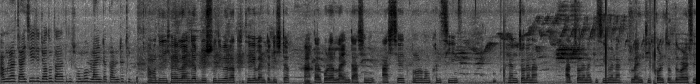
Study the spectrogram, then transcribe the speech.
আমরা চাইছি যে যত তাড়াতাড়ি সম্ভব লাইনটা কারেন্টটা ঠিক করতে। আমাদের এখানে লাইনটা বৃহস্পতিবার রাত্রি থেকে লাইনটা ডিস্টার্ব হ্যাঁ। তারপরে আর লাইনটা আসেনি। আসছে কোনো রকম খালি সিরিঞ্জ ফ্যান চলে না আর চলে না কিছুই হয় না। লাইন ঠিক করে চোদ্দোবার আসে।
